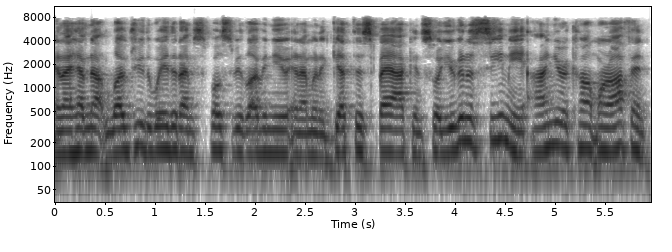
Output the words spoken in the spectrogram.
and i have not loved you the way that i'm supposed to be loving you and i'm going to get this back and so you're going to see me on your account more often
